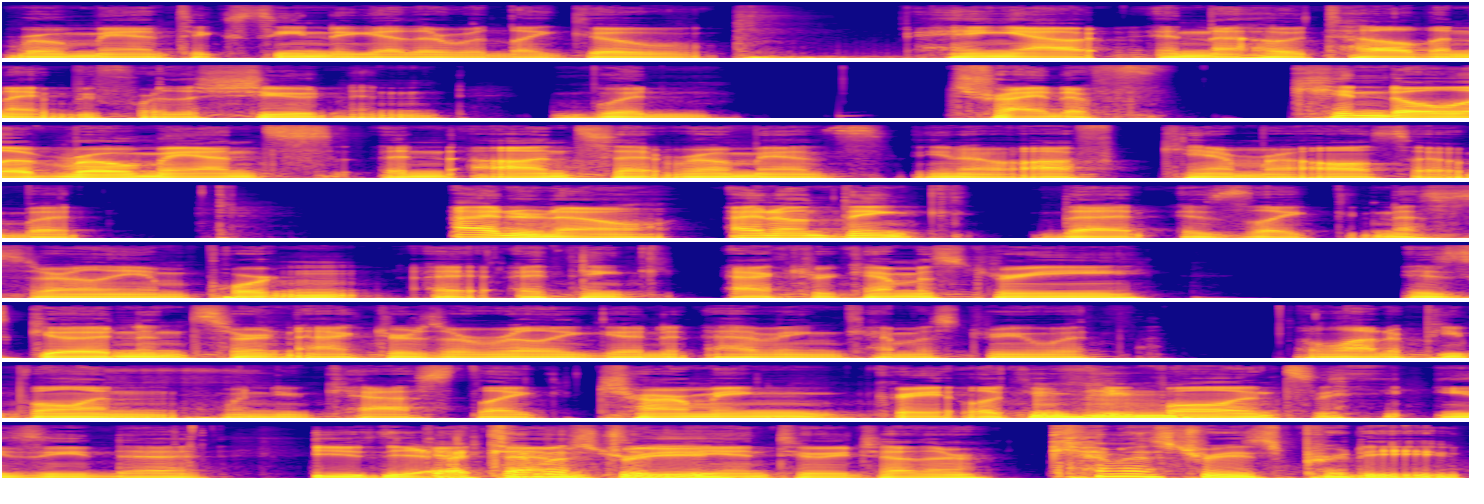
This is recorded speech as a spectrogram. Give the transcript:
romantic scene together would like go hang out in the hotel the night before the shoot and would try to f- kindle a romance, an on-set romance, you know, off camera also. But I don't know. I don't think that is like necessarily important. I, I think actor chemistry is good, and certain actors are really good at having chemistry with a lot of people. And when you cast like charming, great-looking Mhm. people, it's easy to yeah, get them to be chemistry. into each other. Chemistry is pretty,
